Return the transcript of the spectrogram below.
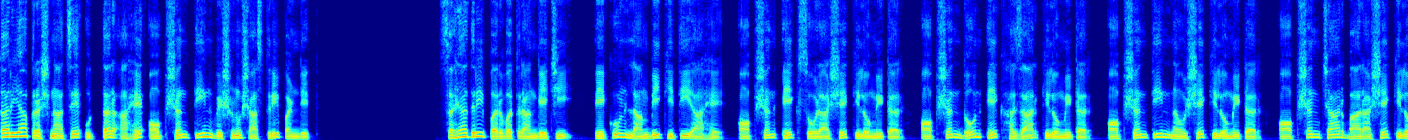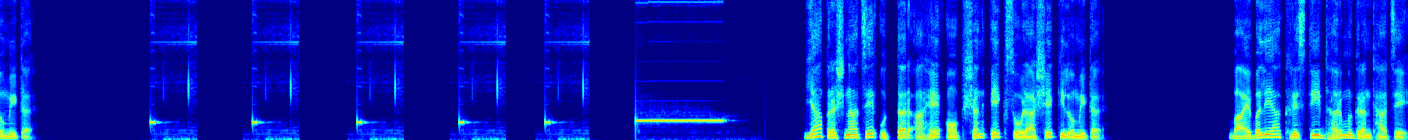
तर या प्रश्नाचे उत्तर आहे ऑप्शन तीन विष्णुशास्त्री पंडित. सह्याद्री पर्वतरांगेची. एकूण लांबी किती आहे? ऑप्शन एक सोळाशे किलोमीटर ऑप्शन दोन एक हजार किलोमीटर ऑप्शन तीन नऊशे किलोमीटर ऑप्शन चार बाराशे किलोमीटर. या प्रश्नाचे उत्तर आहे ऑप्शन एक सोळाशे किलोमीटर. बायबल या ख्रिस्ती धर्मग्रंथाचे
